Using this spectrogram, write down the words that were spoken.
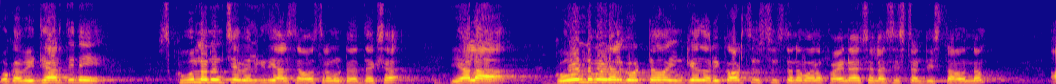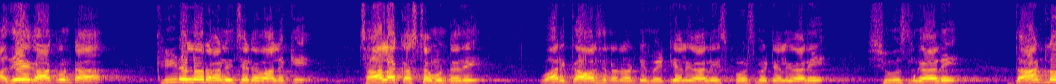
ఒక విద్యార్థిని స్కూళ్ళ నుంచే వెలికితీయాల్సిన అవసరం ఉంటుంది అధ్యక్ష. ఇలా గోల్డ్ మెడల్ కొట్టో ఇంకేదో రికార్డ్స్ చూస్తున్నా మనం ఫైనాన్షియల్ అసిస్టెంట్ ఇస్తూ ఉన్నాం. అదే కాకుండా క్రీడల్లో రాణించే వాళ్ళకి చాలా కష్టం ఉంటుంది. వారికి కావాల్సినటువంటి మెటీరియల్ కానీ స్పోర్ట్స్ మెటీరియల్ కానీ షూస్ కానీ దాంట్లో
